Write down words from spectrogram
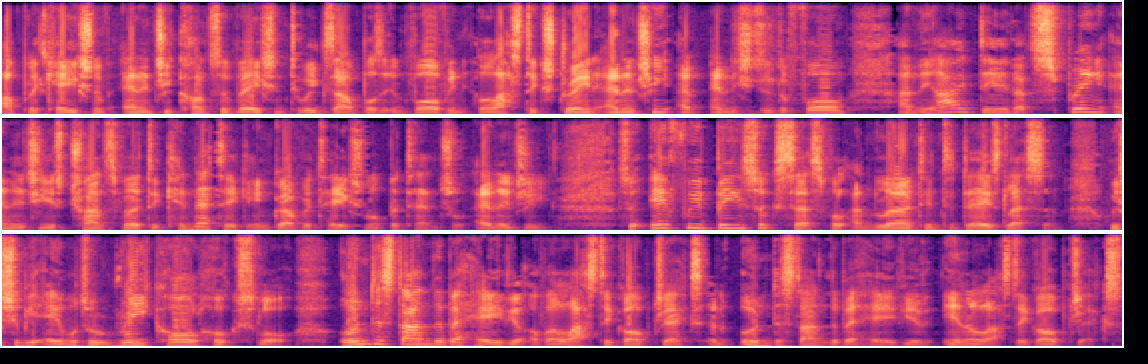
application of energy conservation to examples involving elastic strain energy and energy to deform and the idea that spring energy is transferred to kinetic and gravitational potential energy. So if if we've been successful and learnt in today's lesson, we should be able to recall Hooke's law, understand the behaviour of elastic objects and understand the behaviour of inelastic objects.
